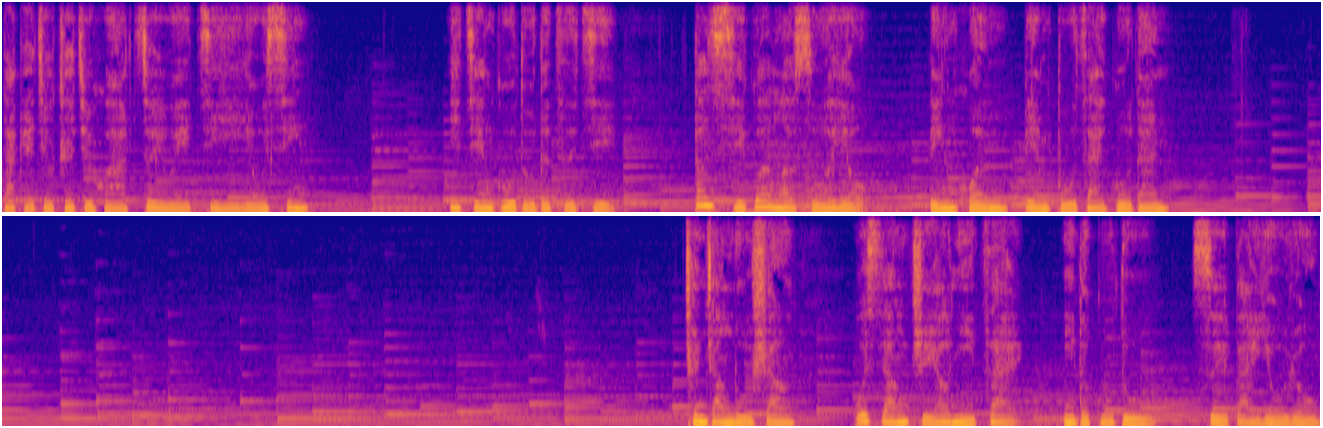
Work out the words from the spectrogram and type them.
大概就这句话最为记忆犹新。遇见孤独的自己，当习惯了所有，灵魂便不再孤单。成长路上，我想只要你在，你的孤独虽败犹荣。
